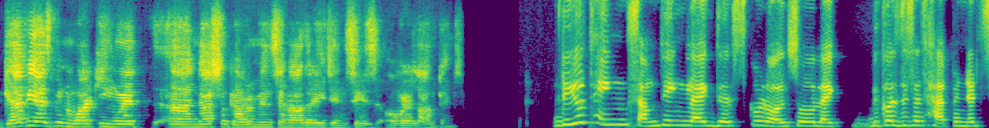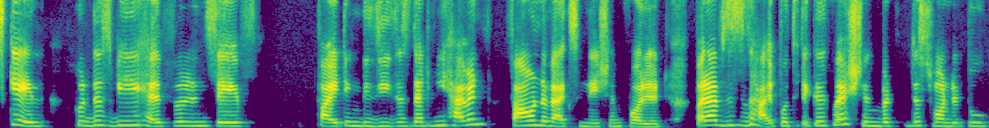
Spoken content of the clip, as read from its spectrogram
Gavi has been working with uh, national governments and other agencies over a long time. Do you think something like this could also, like, because this has happened at scale, could this be helpful in, say, fighting diseases that we haven't found a vaccination for it? Perhaps this is a hypothetical question, but just wanted to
